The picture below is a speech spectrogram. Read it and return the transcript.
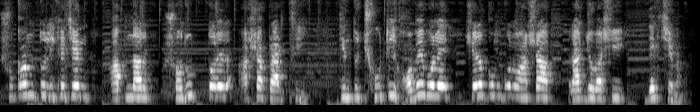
সুকান্ত লিখেছেন, আপনার সদুত্তরের আশা প্রার্থী। কিন্তু ছুটি হবে বলে সেরকম কোনো আশা রাজ্যবাসী দেখছে না।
